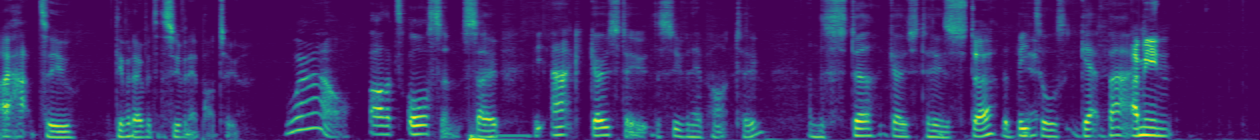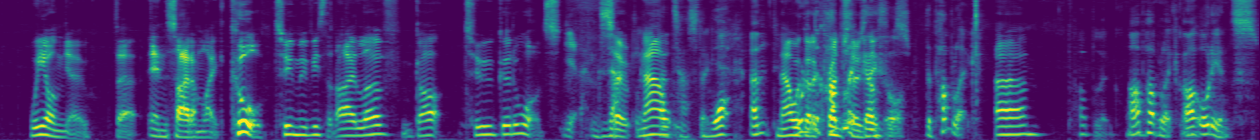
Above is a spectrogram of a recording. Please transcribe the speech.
i had to give it over to the souvenir part two Wow. Oh, that's awesome. So the ack goes to the souvenir part two, and the stir goes to stir the yeah. Beatles Get Back. I mean, we all know that inside I'm like, cool, two movies that I love got two good awards. yeah, exactly. So now, Fantastic. what? Um, now we've what got to crunch those go numbers. for? The public, Um, public. our public, our audience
